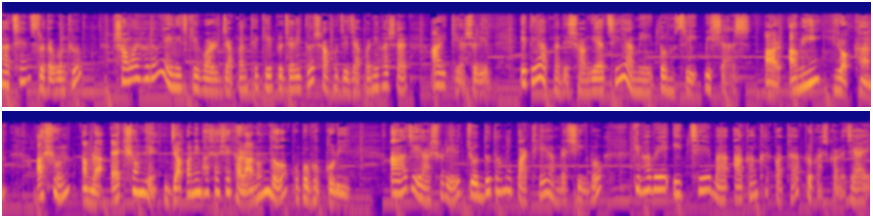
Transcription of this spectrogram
আছেন শ্রোতা বন্ধু? সময় হলো এনএচকে ওয়ার্ল্ড জাপান থেকে প্রচারিত সহজে জাপানি ভাষার আরেকটি আসরের। এতে আপনাদের সঙ্গে আছি আমি তনুশ্রী বিশ্বাস। আর আমি হিরক খান। আসুন আমরা একসঙ্গে জাপানি ভাষা শেখার আনন্দ উপভোগ করি। আজ এই আসরের চোদ্দতম পাঠে আমরা শিখব কীভাবে ইচ্ছে বা আকাঙ্ক্ষার কথা প্রকাশ করা যায়।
